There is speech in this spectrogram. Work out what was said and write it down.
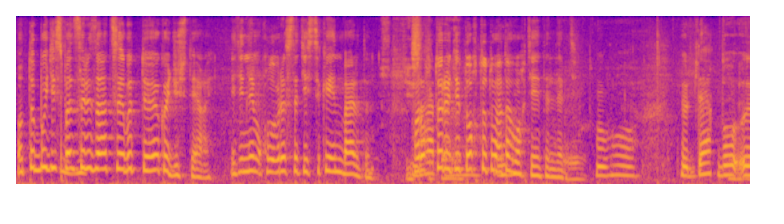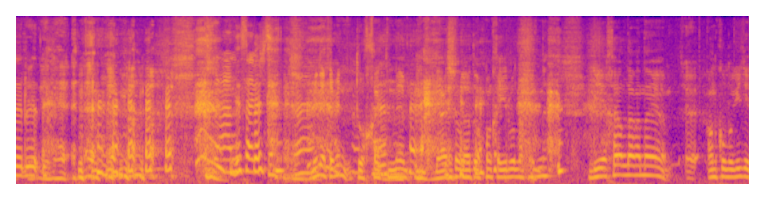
Отто бу диспансеризация бит төһө көжүстәгы. Итинем холбура статистика ин барды. Морохтор эти тохтоту ата вакыт этелер. Ого. Аны сачта. Мен это мен тухатны дашала тохын кайыр болла хатны. Бия халлагана онкология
